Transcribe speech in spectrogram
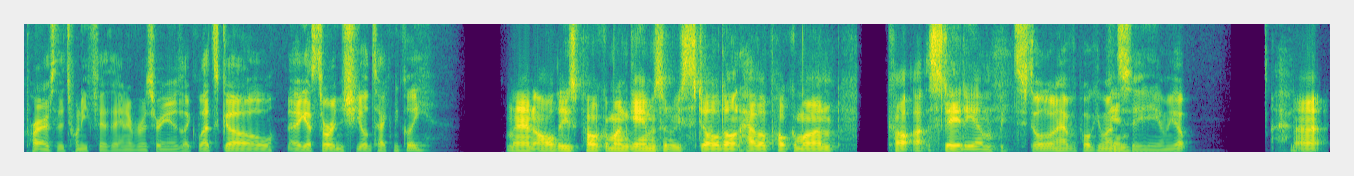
prior to the 25th anniversary. And it was like, let's go. I guess Sword and Shield technically. Man, all these Pokemon games and we still don't have a Pokemon call, uh, Stadium. We still don't have a Pokemon Game. Stadium. Yep. Not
